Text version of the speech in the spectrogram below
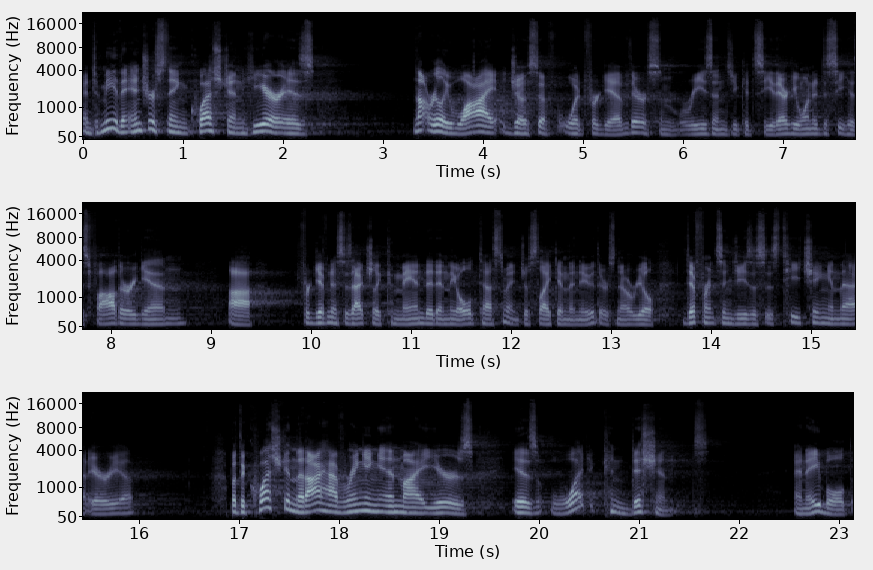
And to me, the interesting question here is not really why Joseph would forgive. There are some reasons you could see there. He wanted to see his father again. Uh, forgiveness is actually commanded in the Old Testament, just like in the New. There's no real difference in Jesus' teaching in that area. But the question that I have ringing in my ears is what conditions enabled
